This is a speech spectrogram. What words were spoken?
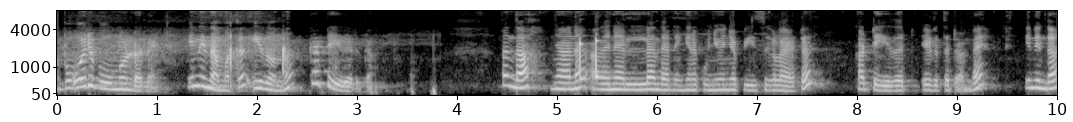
അപ്പോൾ ഒരു പൂവും കൊണ്ടല്ലേ? ഇനി നമുക്ക് ഇതൊന്ന് കട്ട് ചെയ്തെടുക്കാം. അപ്പം എന്താ ഞാൻ അതിനെല്ലാം തന്നെ ഇങ്ങനെ കുഞ്ഞു കുഞ്ഞു പീസുകളായിട്ട് കട്ട് ചെയ്ത് എടുത്തിട്ടുണ്ടേ. ഇനി എന്താ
